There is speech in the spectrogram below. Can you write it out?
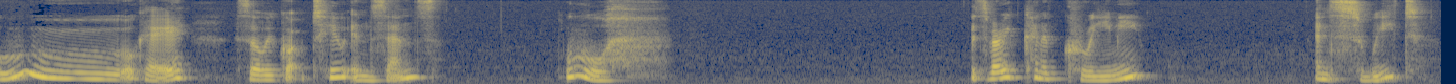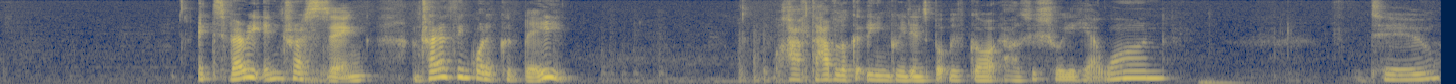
Ooh, okay. So we've got two incense. Ooh. It's very kind of creamy and sweet. It's very interesting. I'm trying to think what it could be. We'll have to have a look at the ingredients, but we've got, I'll just show you here. One, two,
